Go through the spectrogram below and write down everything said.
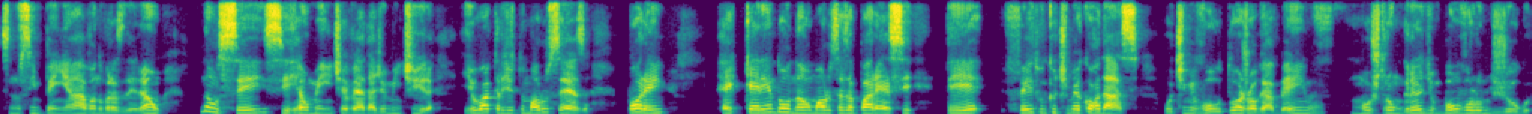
se não se empenhava no Brasileirão. Não sei se realmente é verdade ou mentira. Eu acredito no Mauro César. Porém, é, querendo ou não, o Mauro César parece ter feito com que o time acordasse. O time voltou a jogar bem, mostrou um grande, um bom volume de jogo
